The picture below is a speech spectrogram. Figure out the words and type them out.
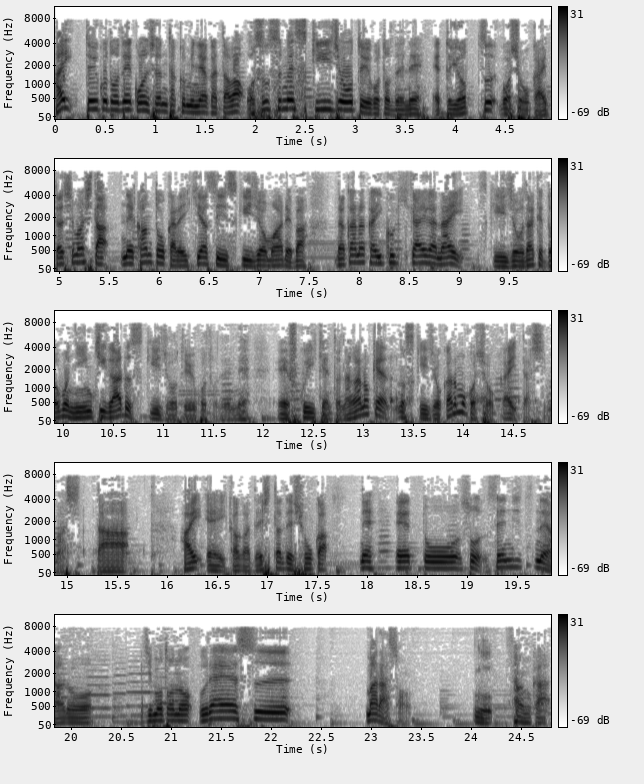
はい。ということで、今週の匠の館はおすすめスキー場ということでね、えっと、4つご紹介いたしました。ね、関東から行きやすいスキー場もあれば、なかなか行く機会がないスキー場だけども人気があるスキー場ということでね、えー、福井県と長野県のスキー場からもご紹介いたしました。はい、えー、いかがでしたでしょうか？ね、えー、っと、そう、先日ね、あの、地元の浦安マラソンに参加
